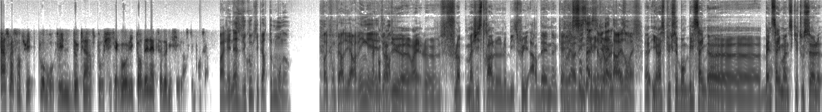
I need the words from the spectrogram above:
1,68 pour Brooklyn, 2,15 pour Chicago. Victoire des Nets à domicile, en ce qui me concerne. Ouais, les Nets, du coup, qui perdent tout le monde. Hein. Enfin, qui ont perdu Irving et Ils ont Durant. perdu euh, ouais, le flop magistral, le Big Three, Harden, Kyrie C'est Irving, ça, Kevin vrai, Durant. raison. Ouais. Euh, il reste plus que ce bon Bill Sim- euh, Ben Simons qui est tout seul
